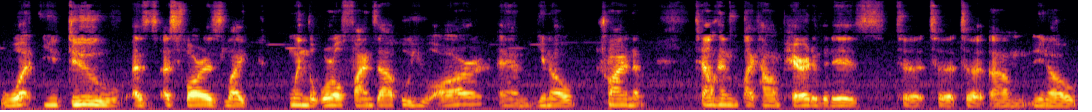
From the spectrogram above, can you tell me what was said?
what you do as as far as like when the world finds out who you are and you know trying to tell him like how imperative it is to to to um you know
